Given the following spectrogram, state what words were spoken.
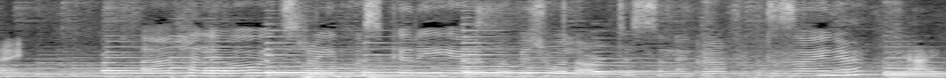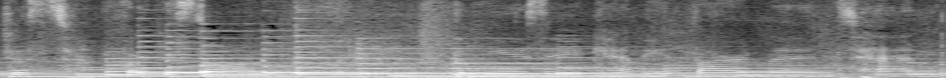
thing. Uh, hello, it's Rain Maskari. I'm a visual artist and a graphic designer. I just focused on the music and the environment and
